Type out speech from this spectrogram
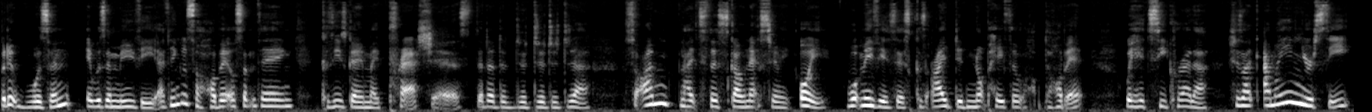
but it wasn't. It was a movie. I think it was a Hobbit or something because he's going, my precious. Da, da, da, da, da, da. So I'm like to this girl next to me, Oi, what movie is this? Because I did not pay for The Hobbit. We're here to see Cruella. She's like, Am I in your seat?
